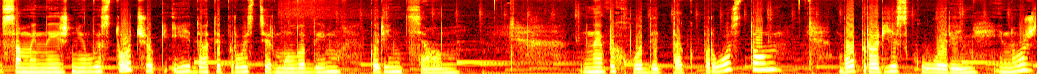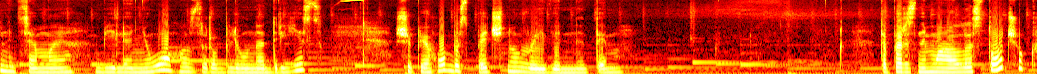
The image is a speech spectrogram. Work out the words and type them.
самий нижній листочок і дати простір молодим корінцям. Не виходить так просто, бо проріс корінь, і ножницями біля нього зроблю надріз, щоб його безпечно вивільнити. Тепер знімаю листочок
